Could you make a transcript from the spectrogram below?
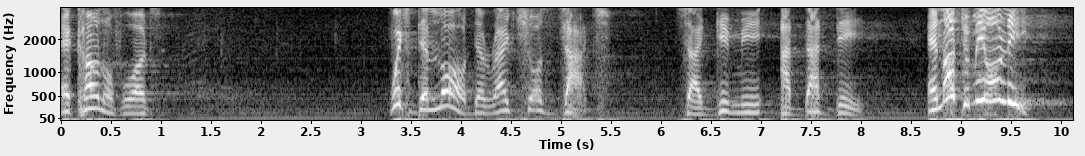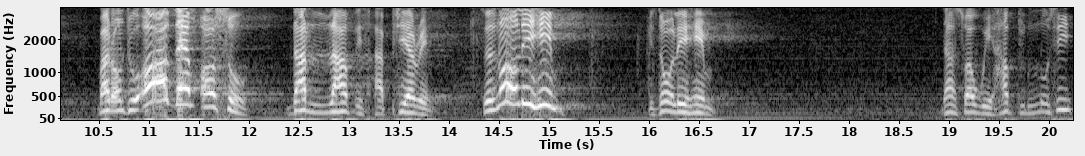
A crown of what? Which the Lord, the righteous judge, shall give me at that day. And not to me only, but unto all them also that love is appearing. So it's not only him. It's not only him. That's why we have to know. See,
